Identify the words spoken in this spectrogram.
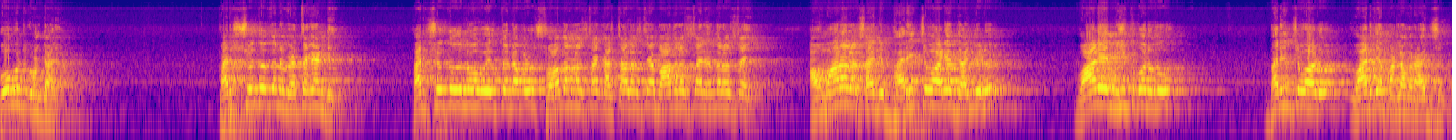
పోగొట్టుకుంటారు. పరిశుద్ధతను వెతకండి. పరిశుద్ధతలో వెళ్తున్నప్పుడు శోధనలు వస్తాయి కష్టాలు వస్తాయి బాధలు వస్తాయి నిందలు వస్తాయి. అవమానాలు వస్తాయి. నీ భరించి వాడే ధన్యుడు వాడే నీతి కొరకు భరించేవాడు వాడిదే పర్లోక రాజ్యం.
